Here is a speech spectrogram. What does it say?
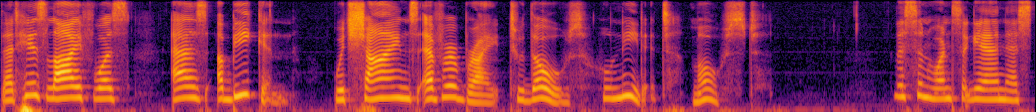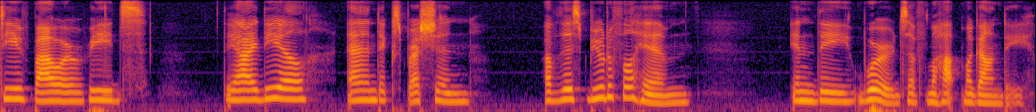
that his life was as a beacon which shines ever bright to those who need it most. Listen once again as Steve Bauer reads the ideal and expression of this beautiful hymn in the words of Mahatma Gandhi.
